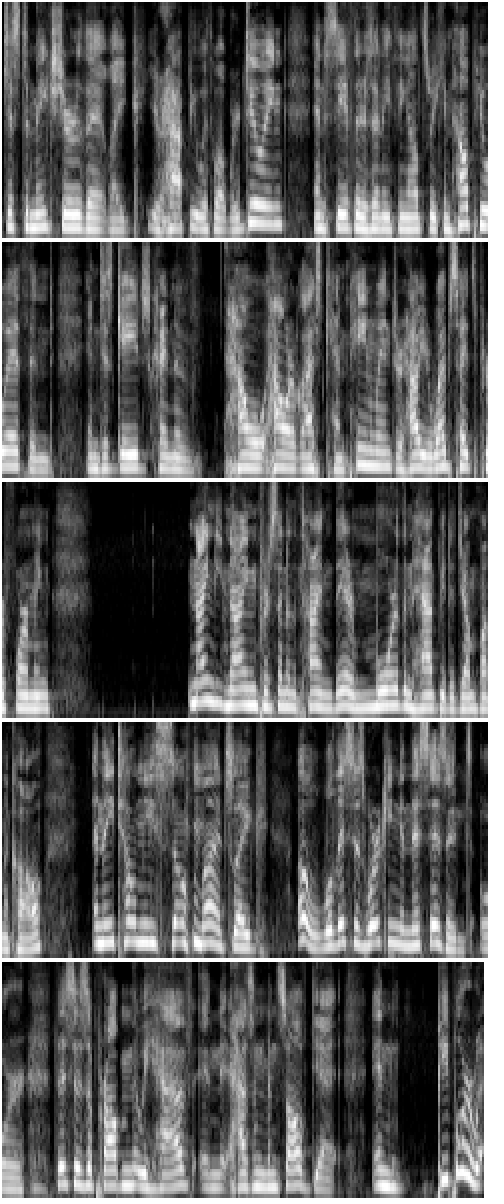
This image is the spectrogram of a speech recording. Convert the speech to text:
just to make sure that like you're happy with what we're doing and see if there's anything else we can help you with and, and just gauge kind of how, how our last campaign went or how your website's performing. 99% of the time, they are more than happy to jump on a call and they tell me so much like oh well this is working and this isn't or this is a problem that we have and it hasn't been solved yet and people are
